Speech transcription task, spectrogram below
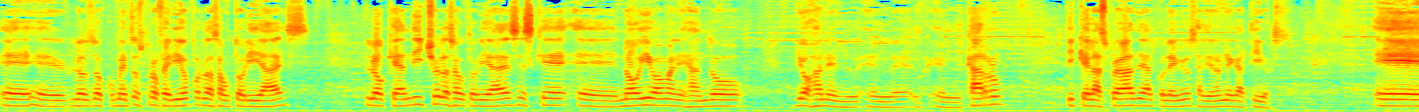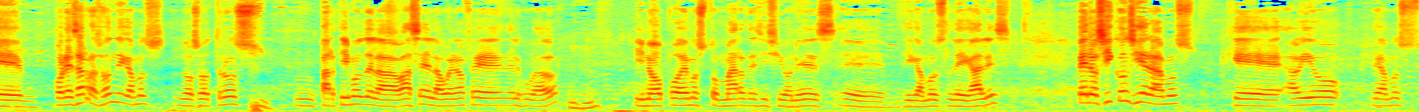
eh, los documentos proferidos por las autoridades. Lo que han dicho las autoridades es que eh, no iba manejando Johan el, el- el- carro y que las pruebas de alcoholemia salieron negativas. Eh, por esa razón, digamos, nosotros mm, partimos de la base de la buena fe del jugador y no podemos tomar decisiones, eh, digamos, legales, pero sí consideramos que ha habido, digamos,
